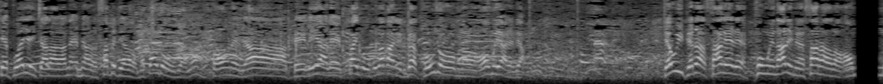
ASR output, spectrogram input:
ကဲပွဲရင်ကြာလာတာနဲ့အမျှတော့စပ်ပစ်တယ်တော့မပေါက်တော့ဘူးဗျနော်ကောင်းတယ်ဗျာဘယ်လေးရလဲဖိုက်ကိုဟိုဘက်ကနေဒီဘက်ခုံးကြော်တော့မလားတော့အောင်းမရတယ်ဗျ ကျဝီပြတ်တာစားခဲ့တဲ့ဖုံဝင်သားတွေများစားထားတော့အောင်းမ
